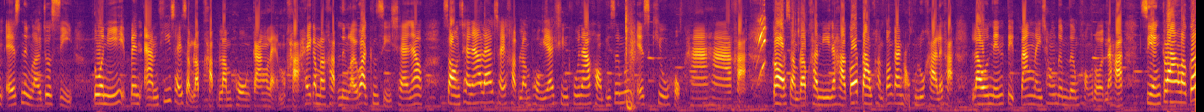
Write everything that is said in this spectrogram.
MS 100.4 ตัวนี้เป็นแอมที่ใช้สำหรับขับลำโพงกลางแหลมค่ะ ให้กำลังขับ 100 วัตต์คือ4 channel 2 channel แรกใช้ขับลำโพงแยกชิ้นคู่หน้าของ Prism รุ่น SQ655 ค่ะ ก็สำหรับคันนี้นะคะ ก็ตามความต้องการของคุณลูกค้าเลยค่ะ เราเน้นติดตั้งในช่องเดิมๆของรถนะคะ เสียงกลางเราก็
